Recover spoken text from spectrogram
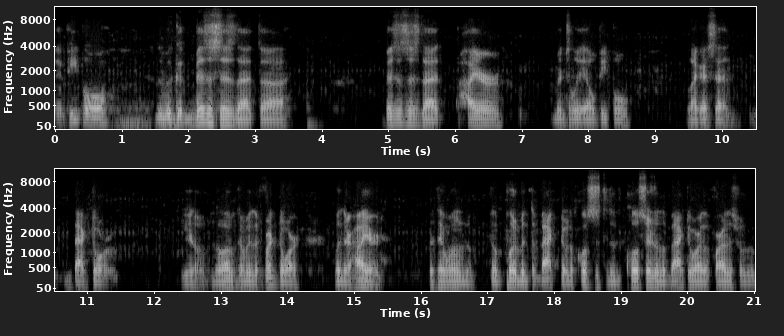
And people the businesses that uh, businesses that hire mentally ill people like i said back door. You know they'll let them come in the front door when they're hired but they want them to they'll put them at the back door the closest to the closer to the back door the farthest from the,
